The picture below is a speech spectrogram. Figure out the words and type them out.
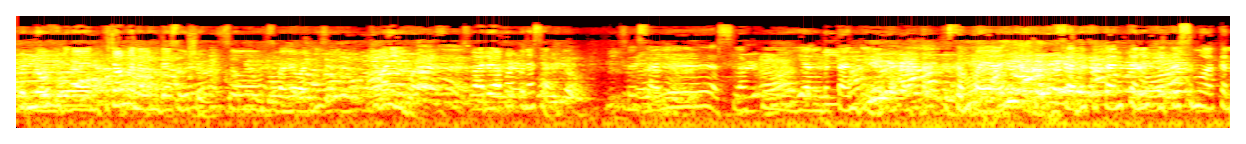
penuh dengan kecaman dalam media sosial. So sebagai YB, macam mana you buat? So ada apa-apa nasihat? So saya selaku yang bertanding kesampaian saya bertekankan kita semua akan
